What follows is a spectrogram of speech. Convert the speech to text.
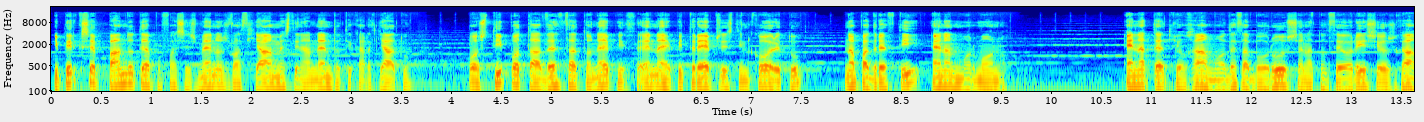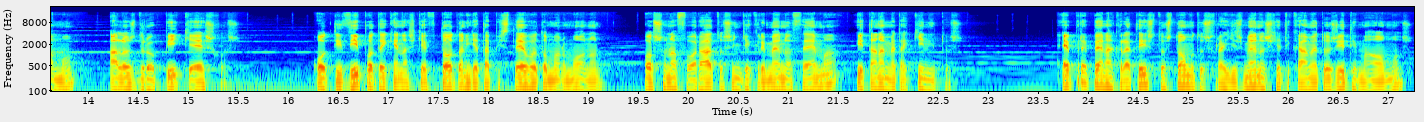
Υπήρξε πάντοτε αποφασισμένος βαθιά μες στην ανένδοτη καρδιά του πως τίποτα δεν θα τον έπιθε να επιτρέψει στην κόρη του να παντρευτεί έναν μορμόνο. Ένα τέτοιο γάμο δεν θα μπορούσε να τον θεωρήσει ως γάμο, αλλά ντροπή και έσχος. Οτιδήποτε και να σκεφτόταν για τα πιστεύω των μορμόνων, όσον αφορά το συγκεκριμένο θέμα ήταν αμετακίνητος. Έπρεπε να κρατήσει το στόμα του σφραγισμένο σχετικά με το ζήτημα όμως,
